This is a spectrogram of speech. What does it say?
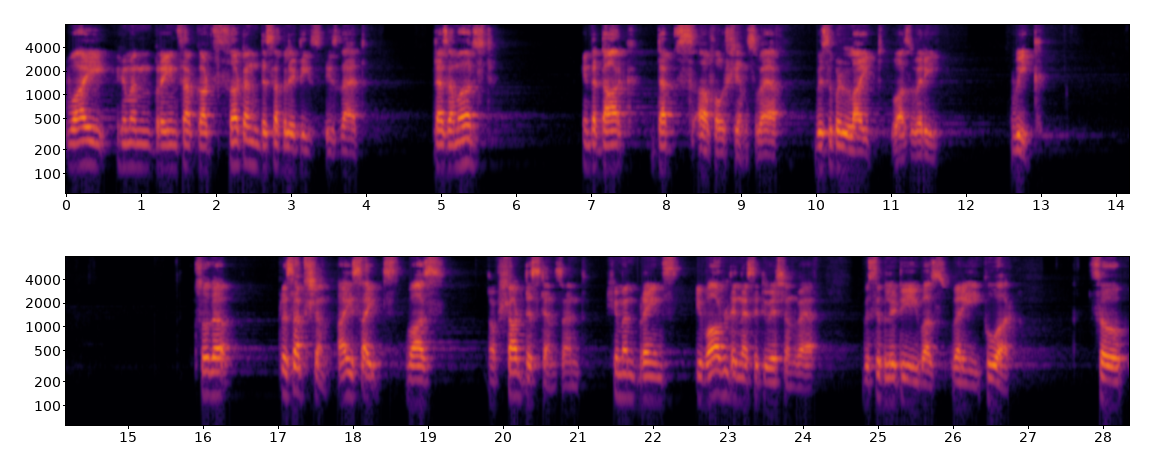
why human brains have got certain disabilities is that it has emerged in the dark depths of oceans where visible light was very weak. So the perception, eyesight was of short distance, and human brains evolved in a situation where visibility was very poor. So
